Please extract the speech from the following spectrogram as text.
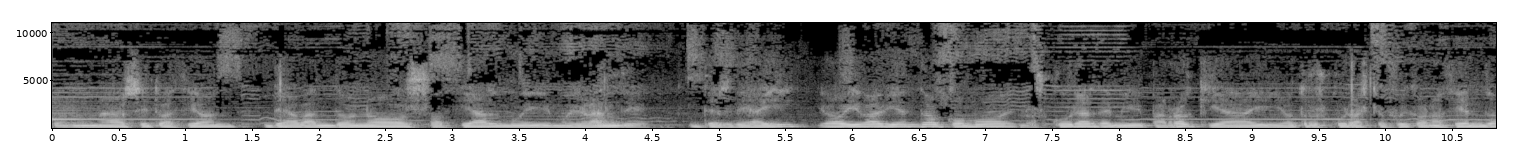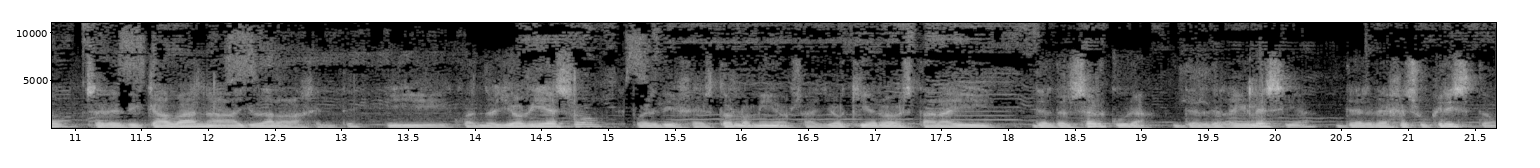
con una situación de abandono social muy, muy grande. Desde ahí yo iba viendo cómo los curas de mi parroquia y otros curas que fui conociendo se dedicaban a ayudar a la gente. Y cuando yo vi eso, pues dije, esto es lo mío, o sea, yo quiero estar ahí desde el ser cura, desde la iglesia, desde Jesucristo,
